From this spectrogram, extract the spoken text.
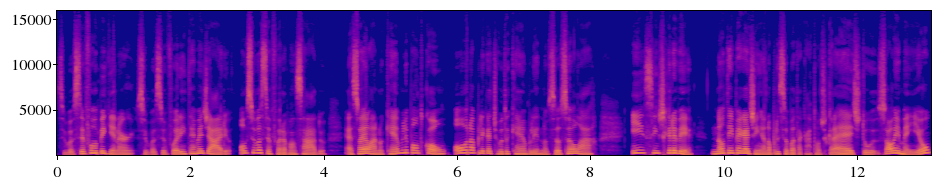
se você for beginner, se você for intermediário ou se você for avançado, é só ir lá no cambly.com ou no aplicativo do Cambly no seu celular e se inscrever. Não tem pegadinha, não precisa botar cartão de crédito, só o e-mail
